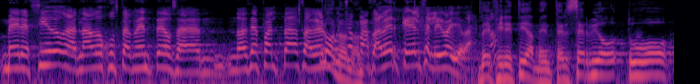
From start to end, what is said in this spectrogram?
Merecido, ganado justamente, o sea, no hace falta saber No, mucho no, para saber que él se lo iba a llevar. Definitivamente. El serbio tuvo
